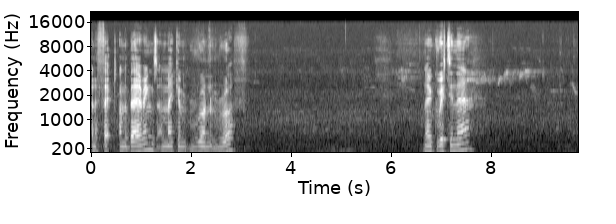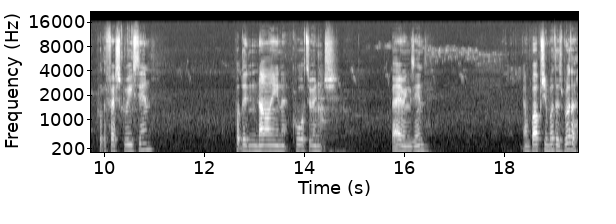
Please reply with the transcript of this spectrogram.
an effect on the bearings and make them run rough. No grit in there. Put the fresh grease in. Put the 9 quarter inch bearings in. And Bob's your mother's brother.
